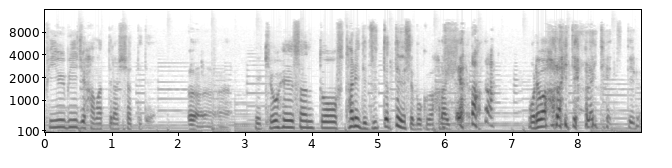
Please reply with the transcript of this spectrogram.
PUBG ハマってらっしゃっててうんうんうん。で恭平さんと2人でずっとやってるんですよ僕が払いたいとか 俺は払いて払いてっつってる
